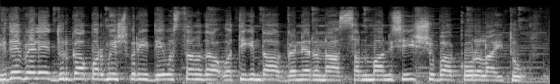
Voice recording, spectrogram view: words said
ಇದೇ ವೇಳೆ ದುರ್ಗಾ ಪರಮೇಶ್ವರಿ ದೇವಸ್ಥಾನದ ವತಿಯಿಂದ ಗಣ್ಯರನ್ನ ಸನ್ಮಾನಿಸಿ ಶುಭ ಕೋರಲಾಯಿತು.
